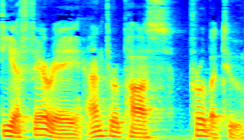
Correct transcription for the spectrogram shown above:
diaferre anthropos probatu.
